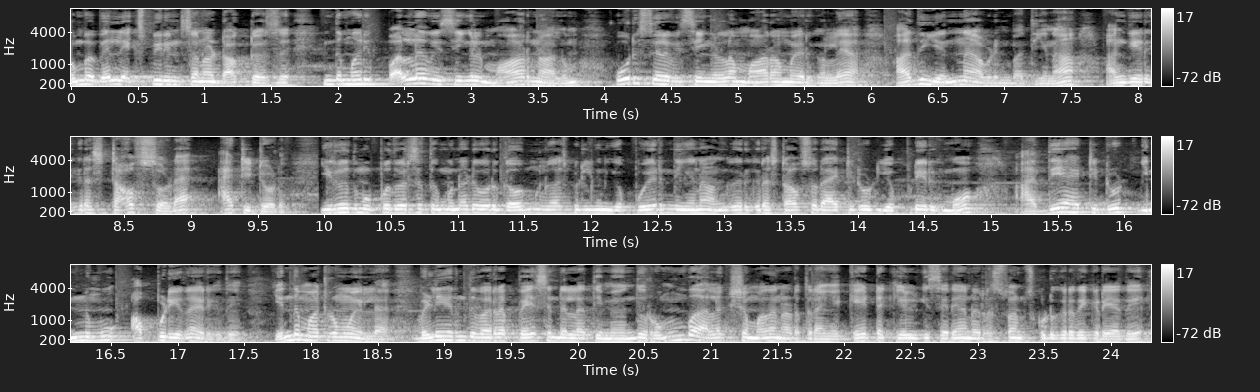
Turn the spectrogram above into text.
ரொம்ப வெல் எக்ஸ்பீரியன்ஸான டாக்டர்ஸு இந்த மாதிரி பல விஷயங்கள் மாறினாலும் ஒரு சில விஷயங்கள்லாம் மாறாமல் இருக்கும் இல்லையா? அது என்ன அப்படின்னு பார்த்தீங்கன்னா அங்கே இருக்கிற ஸ்டாஃப்ஸோட ஆட்டிடியூடு இருபது முப்பது வருஷத்துக்கு முன்னாடி ஒரு கவர்மெண்ட் ஹாஸ்பிட்டலுக்கு நீங்கள் போயிருந்தீங்கன்னா அங்கே இருக்கிற ஸ்டாஃப்ஸோட ஆட்டிடியூட் எப்படி இருக்குமோ அதே ஆட்டிடியூட் இன்னமும் அப்படியே தான் இருக்குது. எந்த மாற்றமும் இல்லை. வெளியே இருந்து வர பேஷண்ட் எல்லாத்தையுமே வந்து ரொம்ப அலட்சியமாக தான் நடத்துகிறாங்க கேட்ட கேள்விக்கு சரியான ரெஸ்பான்ஸ் கொடுக்கறதே கிடையாது.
